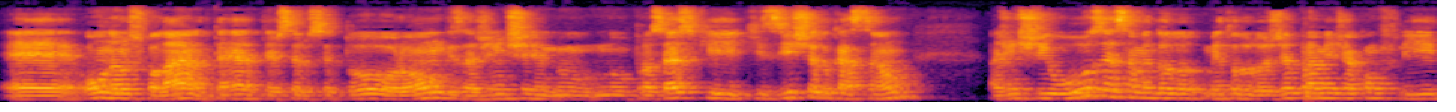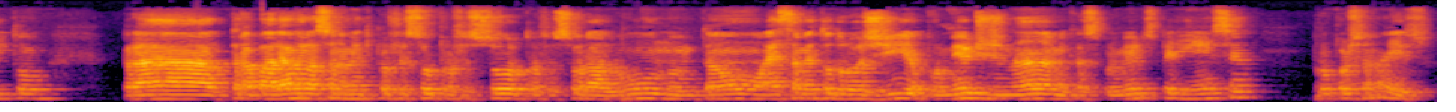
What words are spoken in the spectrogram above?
é, ou não escolar, até terceiro setor, ONGs, a gente, no, no processo que, que existe educação, a gente usa essa metodolo- metodologia para mediar conflito, para trabalhar o relacionamento professor-professor, professor-aluno. Então, essa metodologia, por meio de dinâmicas, por meio de experiência, proporciona isso.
